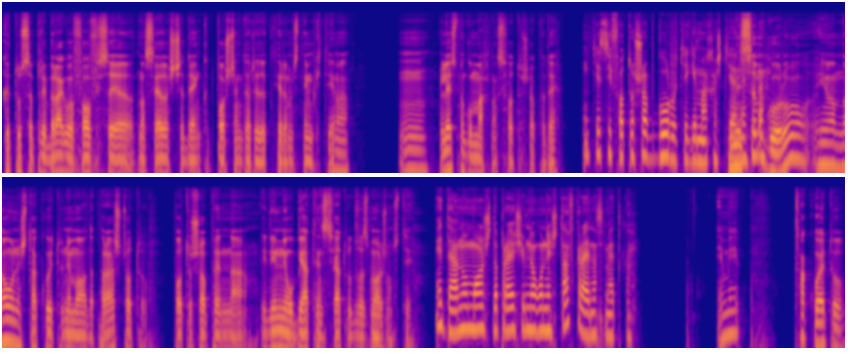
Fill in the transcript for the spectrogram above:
като се прибрах в офиса на следващия ден, като почнах да редактирам снимките, има м- лесно го махнах с фотошопа, да. Ти си фотошоп гуру, ти ги махаш тия Не неща. съм гуру, има много неща, които не мога да правя, защото фотошоп е на един необятен свят от възможности. Е, да, но можеш да правиш и много неща в крайна сметка. Еми, това, което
